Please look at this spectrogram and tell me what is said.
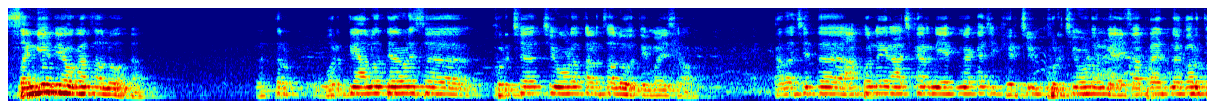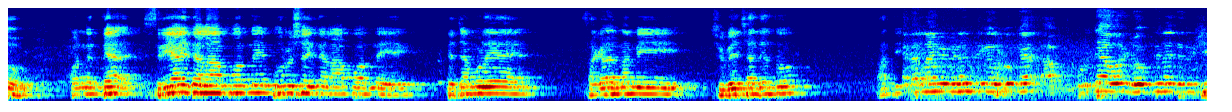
संगीत योगा चालू होता. नंतर वरती आलो त्यावेळेस खुर्च्यांची ओढाताड चालू होती महेशराव. कदाचित आपणही राजकारणी एकमेकाची खिर्ची खुर्ची ओढून घ्यायचा प्रयत्न करतो. पण त्या स्त्रियाही त्याला अपवाद नाही पुरुषही त्याला अपवाद नाही त्याच्यामुळे सगळ्यांना मी शुभेच्छा देतो त्यांना मी विनंती करतो की आप- पुढच्या वर योग दिनाच्या दिवशी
